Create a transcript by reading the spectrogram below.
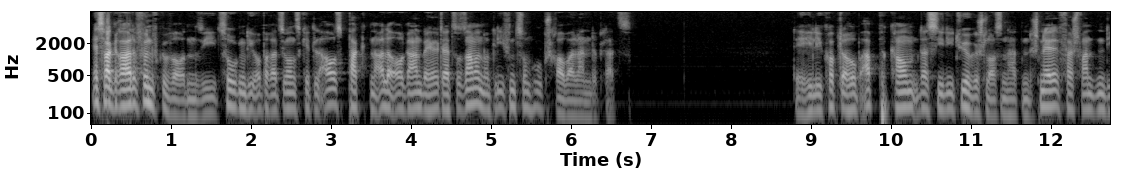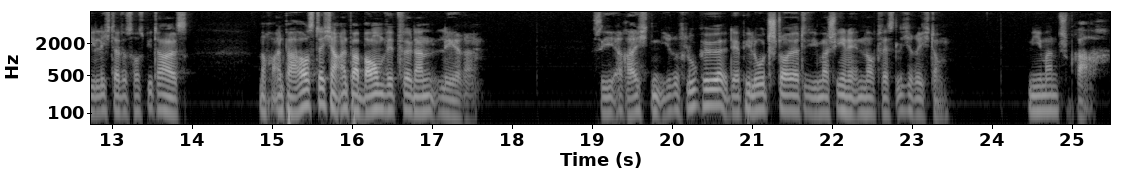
Es war gerade fünf geworden. Sie zogen die Operationskittel aus, packten alle Organbehälter zusammen und liefen zum Hubschrauberlandeplatz. Der Helikopter hob ab, kaum dass sie die Tür geschlossen hatten. Schnell verschwanden die Lichter des Hospitals. Noch ein paar Hausdächer, ein paar Baumwipfel, dann Leere. Sie erreichten ihre Flughöhe, der Pilot steuerte die Maschine in nordwestliche Richtung. Niemand sprach.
